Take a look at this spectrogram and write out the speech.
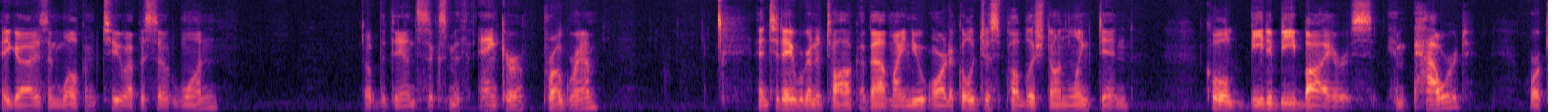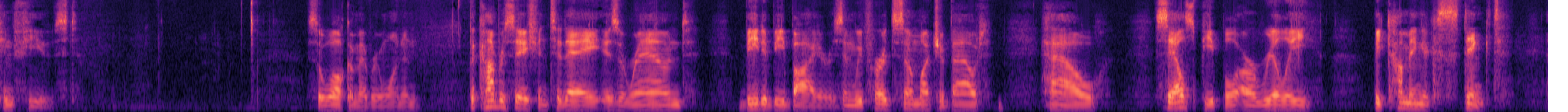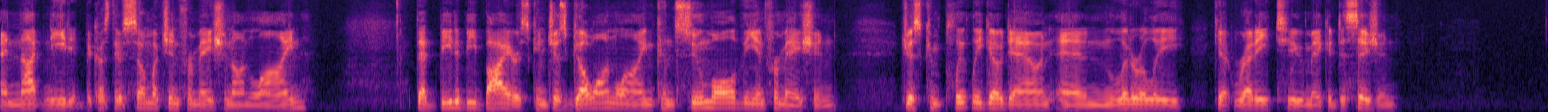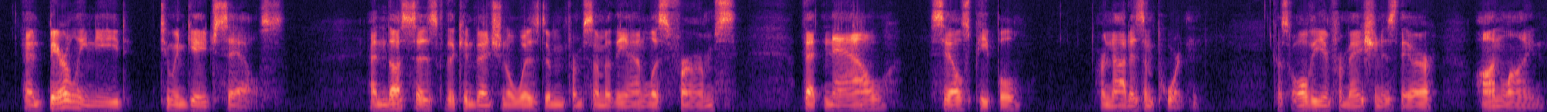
Hey guys, and welcome to episode one of the Dan Sixsmith Anchor program. And today we're going to talk about my new article just published on LinkedIn called B2B Buyers Empowered or Confused. So, welcome everyone. And the conversation today is around B2B buyers. And we've heard so much about how salespeople are really becoming extinct and not needed because there's so much information online that B2B buyers can just go online, consume all of the information, just completely go down and literally get ready to make a decision and barely need to engage sales. And thus says the conventional wisdom from some of the analyst firms that now salespeople are not as important because all the information is there online.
